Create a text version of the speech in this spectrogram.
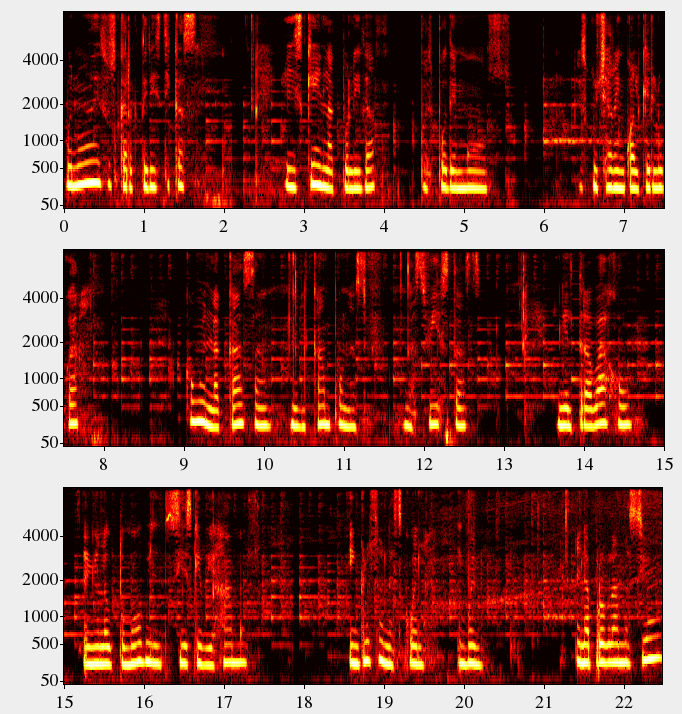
Bueno, una de sus características es que en la actualidad pues podemos escuchar en cualquier lugar, como en la casa, en el campo, en las, en las fiestas, en el trabajo, en el automóvil, si es que viajamos, incluso en la escuela. Bueno, en la programación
